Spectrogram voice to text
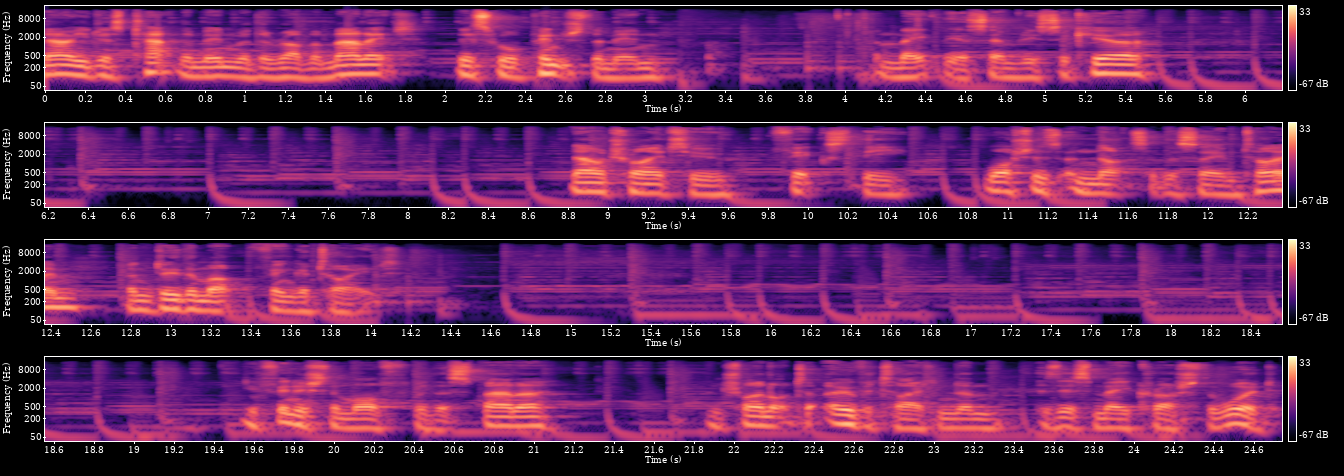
Now you just tap them in with the rubber mallet. This will pinch them in and make the assembly secure. Now try to fix the washers and nuts at the same time and do them up finger tight. You finish them off with a spanner and try not to over tighten them as this may crush the wood.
